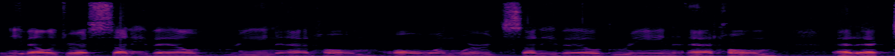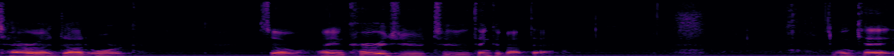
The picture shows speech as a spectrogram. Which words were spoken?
an email address, Sunnyvale Green at Home, all one word, Sunnyvale Green at Home at acterra.org. So I encourage you to think about that. Okay.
